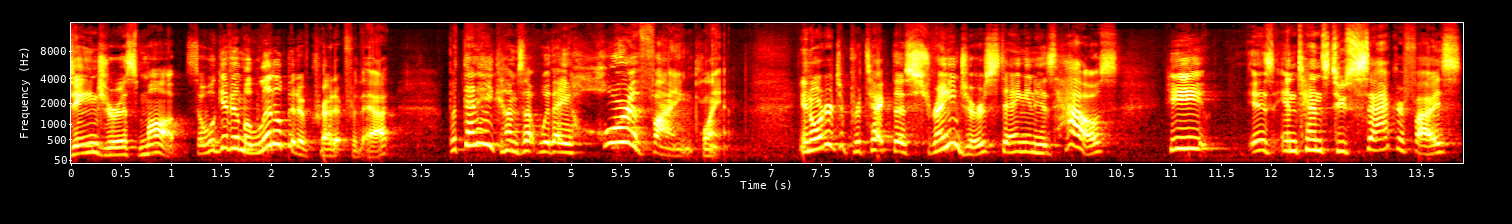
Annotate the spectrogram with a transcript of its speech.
dangerous mob. So we'll give him a little bit of credit for that. But then he comes up with a horrifying plan. In order to protect the strangers staying in his house, he is, intends to sacrifice,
